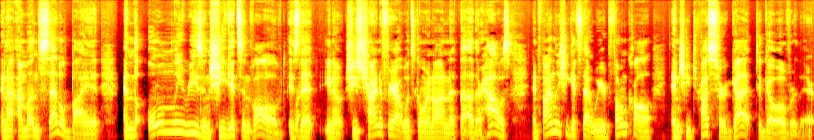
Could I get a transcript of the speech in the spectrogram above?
And I, I'm unsettled by it. And the only reason she gets involved is Right. that, you know, she's trying to figure out what's going on at the other house. And finally, she gets that weird phone call and she trusts her gut to go over there.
